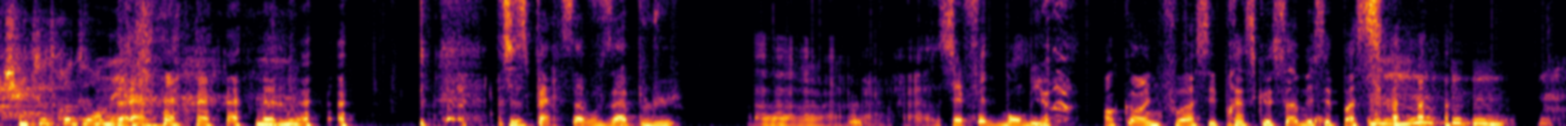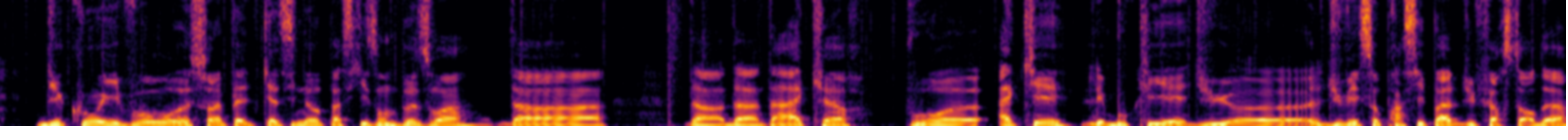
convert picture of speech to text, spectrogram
je suis toute retournée là. J'espère que ça vous a plu. Euh, j'ai fait de mon mieux. Encore une fois, c'est presque ça, mais c'est pas ça. du coup, ils vont euh, sur la planète Casino parce qu'ils ont besoin d'un d'un hacker pour euh, hacker les boucliers du, euh, du vaisseau principal du First Order.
